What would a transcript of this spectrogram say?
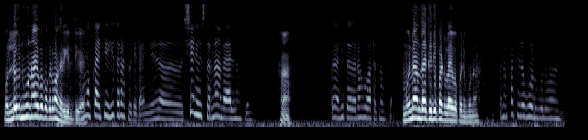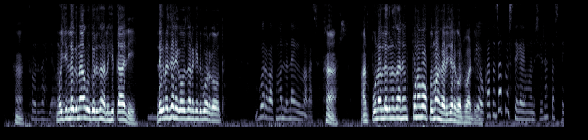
मग लग्न होऊन आई बाबाकडे माघारी गेली काय? मग काय ते इथं राहत होते काय? मी अं, शनी विस्तर नांदा आले नव्हते. हा. का इथं राहू वाटत नव्हतं. मग नांदा कधी पाठवला आई बापाने पुन्हा? पुन्हा पाठीला गोड बोलवून हा. थोर झाल्यावर. म्हणजे लग्न अगोदर झालं हिथं आली. लग्न झाले गावात झालं कधी बोरगावात? बोरगावात म्हणलं नाही मगाच हा. आणि पुन्हा लग्न झाल्यावर पुन्हा बाप माघारी जरगावात तेव्हा का तर जात नसते काय मनुष्य? राहत असते.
